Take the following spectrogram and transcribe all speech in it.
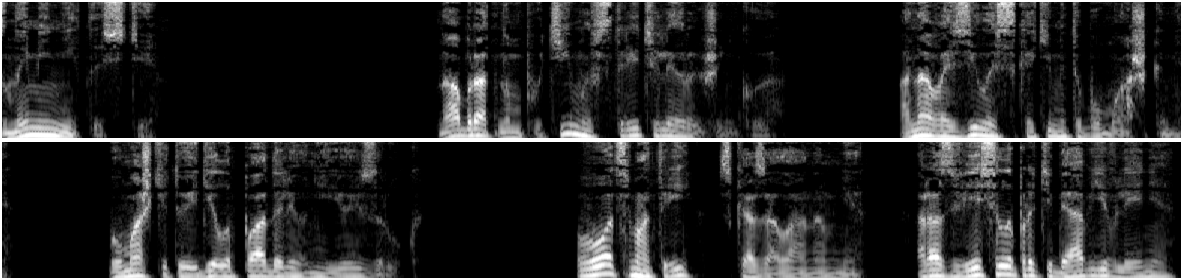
Знаменитости. На обратном пути мы встретили рыженькую. Она возилась с какими-то бумажками. Бумажки то и дело падали у нее из рук. «Вот, смотри», — сказала она мне, — «развесила про тебя объявление».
